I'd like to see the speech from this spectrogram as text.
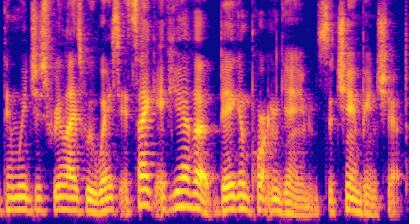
then we just realize we waste. It's like if you have a big important game, it's the championship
